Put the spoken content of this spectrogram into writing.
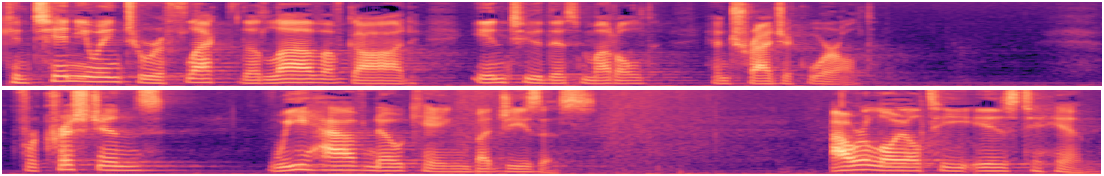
continuing to reflect the love of God into this muddled and tragic world. For Christians, we have no king but Jesus. Our loyalty is to him,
